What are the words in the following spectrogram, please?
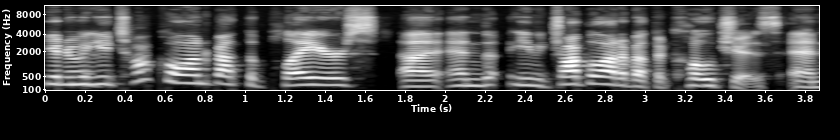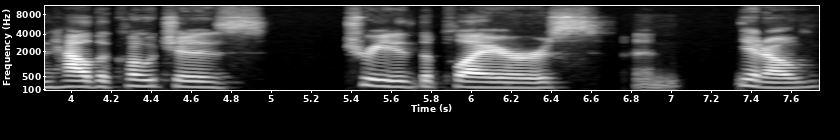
you know, you talk a lot about the players, uh, and you talk a lot about the coaches and how the coaches treated the players, and you know,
